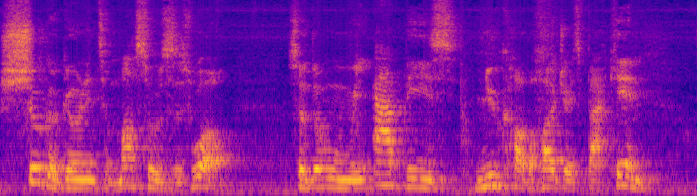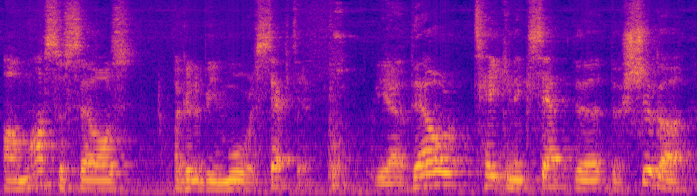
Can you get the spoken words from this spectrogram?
sugar going into muscles as well. So that when we add these new carbohydrates back in, our muscle cells are going to be more receptive. Yeah. They'll take and accept the, the sugar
